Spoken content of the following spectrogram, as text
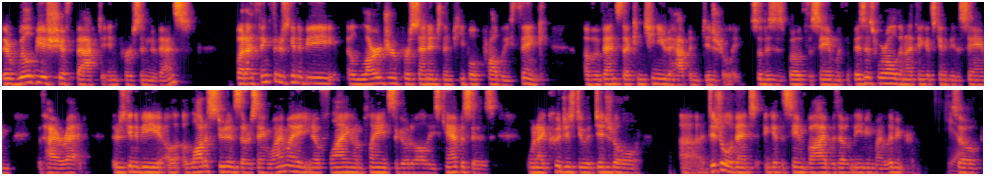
there will be a shift back to in-person events. But I think there's going to be a larger percentage than people probably think of events that continue to happen digitally. So this is both the same with the business world, and I think it's going to be the same with higher ed there's going to be a, a, lot of students that are saying, why am I, you know, flying on planes to go to all these campuses when I could just do a digital uh, digital event and get the same vibe without leaving my living room? Yeah. So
